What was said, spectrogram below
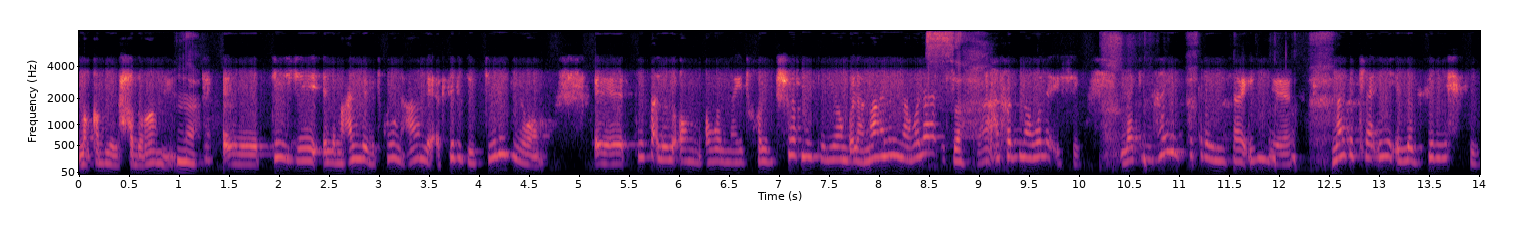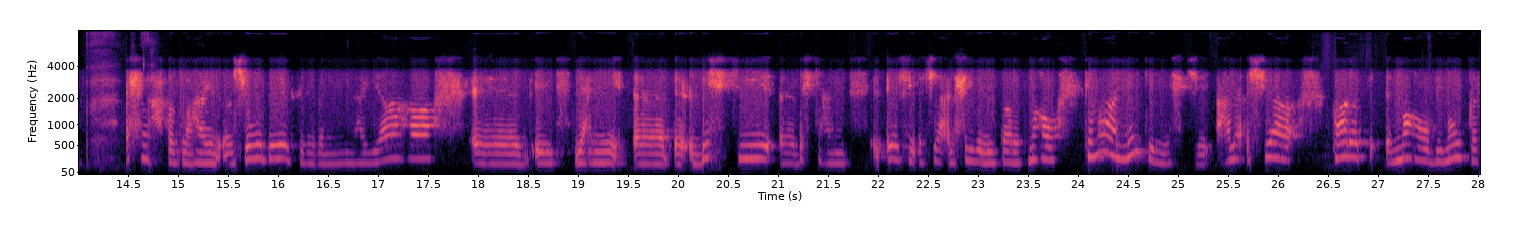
ما قبل الحضانة نعم. آه بتيجي المعلمة بتكون عاملة اكتيفيتي طول اليوم. آه بتسال الأم أول ما يدخل شو عملت اليوم بقولها ما عملنا ولا صح. ما أخذنا ولا شيء لكن هاي الفترة المسائية ما بتلاقيه إلا بصير يحكي. إحنا حفظنا هاي الأنشودة بصير يغني لها إياها آه يعني آه بيحكي بيحكي عن إيش الأشياء الحلوة اللي صارت معه. كمان ممكن يحكي على أشياء صارت معه بموقف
